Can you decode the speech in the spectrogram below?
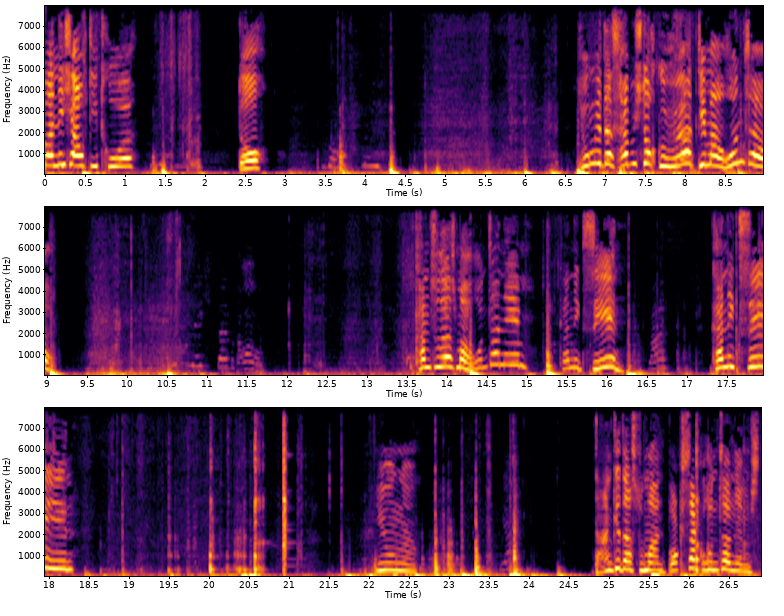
Jesper, nicht auf die Truhe. Doch. Junge, das habe ich doch gehört. Geh mal runter. Kannst du das mal runternehmen? Kann nix sehen. Kann nix sehen. Junge. Danke, dass du mal einen Boxsack runternimmst.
